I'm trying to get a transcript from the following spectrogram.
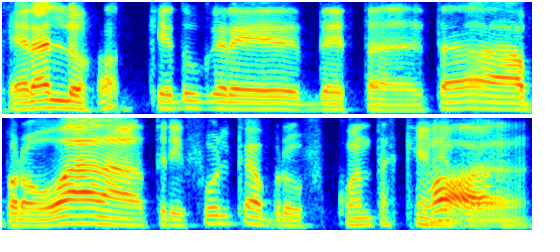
Gerardo, Ah. ¿qué tú crees de esta? ¿Está aprobada, Trifulca Proof? ¿Cuántas que No,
